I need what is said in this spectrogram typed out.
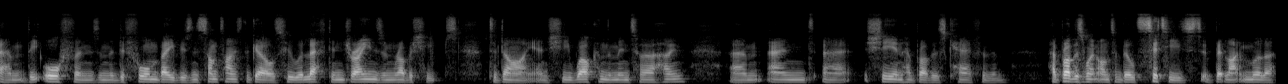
um, the orphans and the deformed babies, and sometimes the girls who were left in drains and rubbish heaps to die, and she welcomed them into her home, um, and uh, she and her brothers cared for them. Her brothers went on to build cities, a bit like Muller,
